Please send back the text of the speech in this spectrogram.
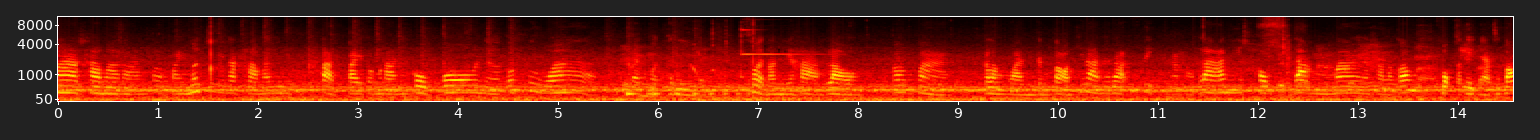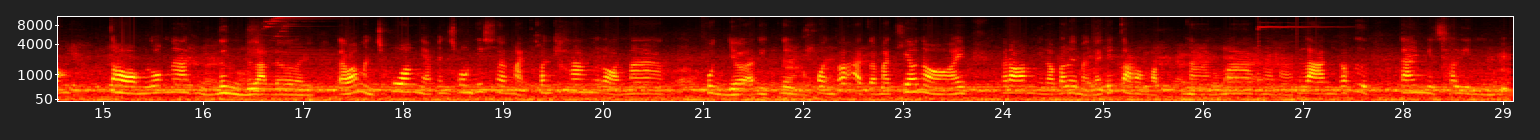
มาค่ะมาร้านต่อไปเมื่อกี้นะคะ มันตัดไปตรงร้านโกโก้เนอะก็คือว่าแบตหมดพอดีส่วนตอนนี้ค่ะ เราก็มากลางวันกันต่อที่ร้านรัสิกน ร้านนี้เขาดังมากนะคะ แล้วก็ปกติเนี่ยจะต้องจองล่วงหน้าถึงหนึ่งเดือนเลย แต่ว่าเหมือนช่วงเนี้ยเป็นช่วงที่เชียงใหม่ค่อนข้างร้อนมากฝุ่นเยอะนิดนึงคนก็อาจจะมาเที่ยวน้อย รอบนี้เราก็เลยเหมือนไม่ได้จองแบบนานมากนะคะร้านก็คือได้มิชลินบิบ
